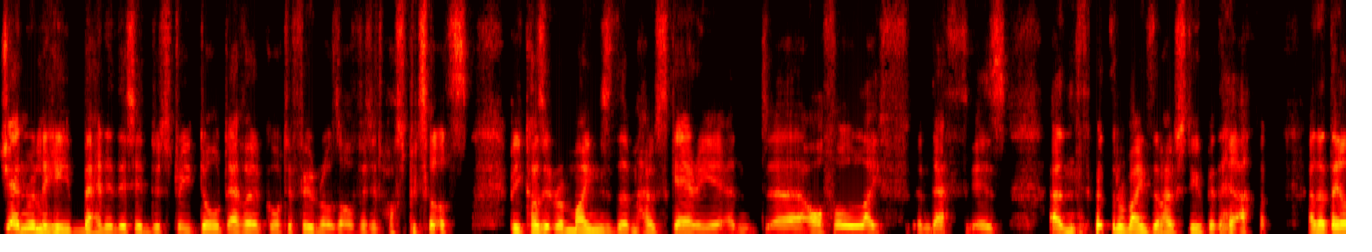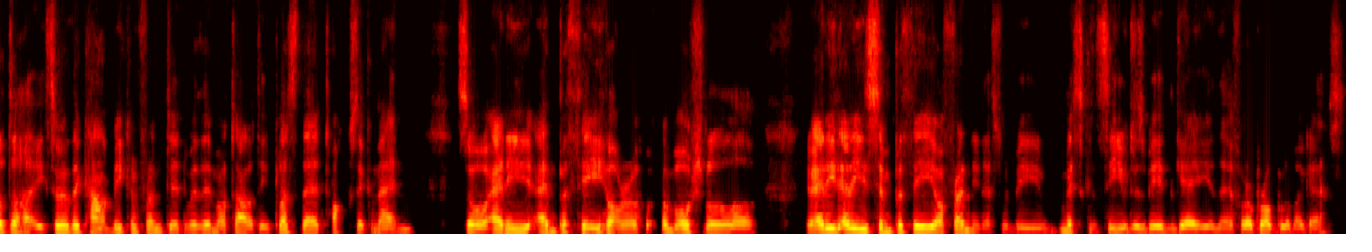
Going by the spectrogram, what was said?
generally men in this industry don't ever go to funerals or visit hospitals because it reminds them how scary and uh, awful life and death is, and it reminds them how stupid they are and that they'll die. So they can't be confronted with immortality. Plus, they're toxic men, so any empathy or emotional or any any sympathy or friendliness would be misconceived as being gay and therefore a problem, I guess.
